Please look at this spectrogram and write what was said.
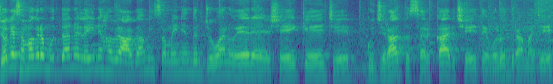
જોકે સમગ્ર મુદ્દાને લઈને હવે આગામી સમયની અંદર જોવાનું એ રહેશે કે જે ગુજરાત સરકાર છે તે વડોદરામાં જે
